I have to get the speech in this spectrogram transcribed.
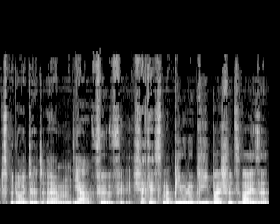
Das bedeutet, ähm, ja, für, für ich sage jetzt mal Biologie beispielsweise,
